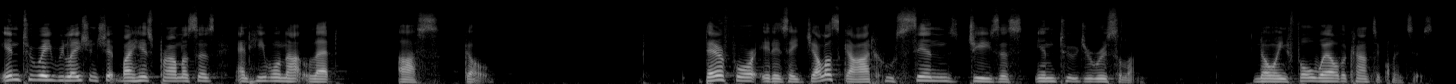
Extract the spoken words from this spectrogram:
into a relationship by his promises, and he will not let us go. Therefore, it is a jealous God who sends Jesus into Jerusalem, knowing full well the consequences.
